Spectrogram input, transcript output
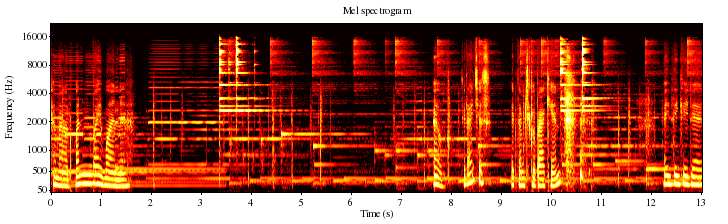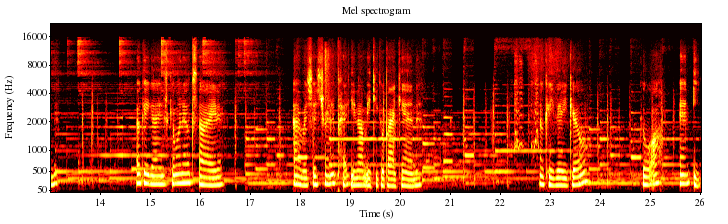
come out one by one. Oh, did I just get them to go back in? I think I did. Okay guys, come on outside. I was just trying to pet you, not make you go back in. Okay, there you go. Go off and eat.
